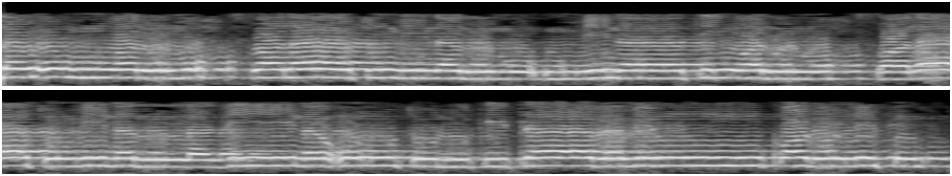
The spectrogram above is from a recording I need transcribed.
لهم والمحصنات من المؤمنات والمحصنات من الذين أوتوا الكتاب من قبلكم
